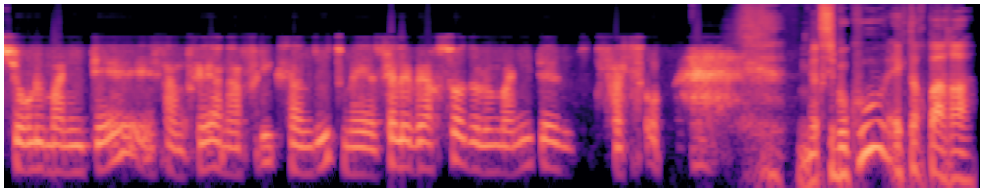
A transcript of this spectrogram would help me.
sur l'humanité et centré en Afrique sans doute, mais c'est le verso de l'humanité de toute façon. Merci beaucoup Hector Parra.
